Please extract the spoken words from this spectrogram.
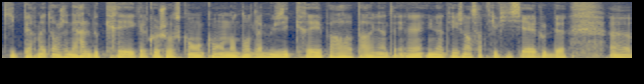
qui permettent en général de créer quelque chose. Quand, on entend de la musique créée par, par une une, intelligence artificielle. ou de euh,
